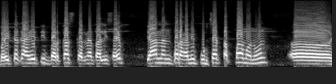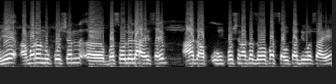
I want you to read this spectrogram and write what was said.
बैठक आहे ती बरखास्त करण्यात आली साहेब. त्यानंतर आम्ही पुढचा टप्पा म्हणून हे अमरण उपोषण बसवलेलं आहे साहेब. आज उपोषणाचा जवळपास चौथा दिवस आहे.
